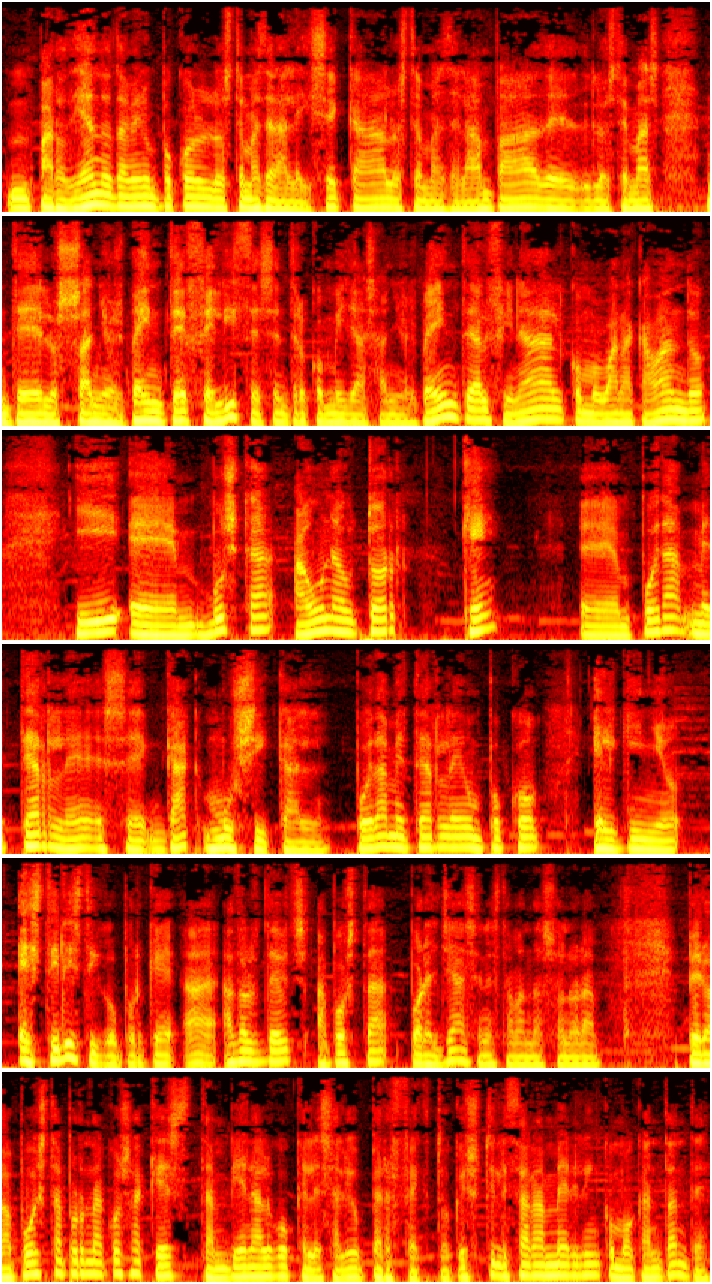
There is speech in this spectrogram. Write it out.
mm, parodiando también un poco los temas de la ley seca, los temas de la AMPA, de, los temas de los años 20, felices, entre comillas, años 20 al final, cómo van acabando, y eh, busca a un autor que eh, pueda meterle ese gag musical, pueda meterle un poco el guiño estilístico, porque Adolf Deutsch apuesta por el jazz en esta banda sonora, pero apuesta por una cosa que es también algo que le salió perfecto, que es utilizar a Marilyn como cantante,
